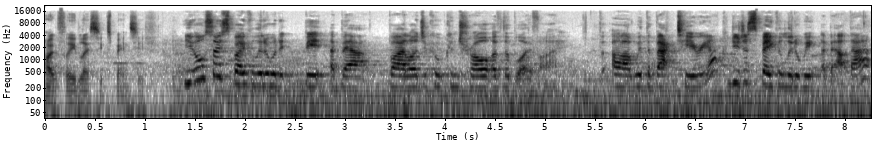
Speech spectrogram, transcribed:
hopefully less expensive. You also spoke a little bit about biological control of the blowfly uh, with the bacteria. Could you just speak a little bit about that?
